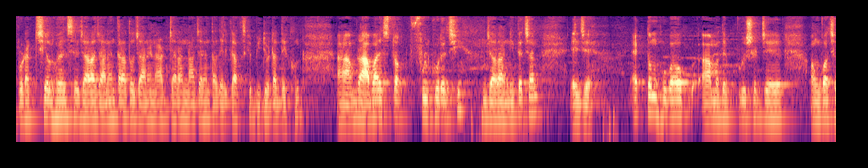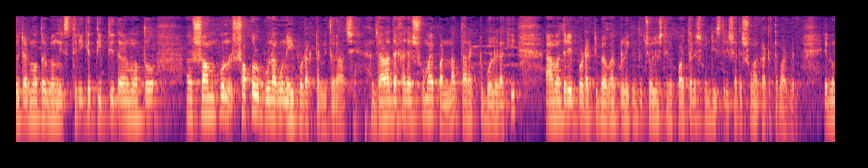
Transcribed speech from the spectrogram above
প্রোডাক্ট সেল হয়েছে। যারা জানেন তারা তো জানেন, আর যারা না জানেন তাদেরকে আজকে ভিডিওটা দেখুন। আমরা আবার স্টক ফুল করেছি। যারা নিতে চান, এই যে একদম হুবাহুব আমাদের পুরুষের যে অঙ্গ আছে ওইটার মতো এবং স্ত্রীকে তৃপ্তি দেওয়ার মতো সম্পূর্ণ সকল গুণাগুণ এই প্রোডাক্টটার ভিতরে আছে। যারা দেখা যায় সময় পান না, তারা একটু বলে রাখি, আমাদের এই প্রোডাক্টটি ব্যবহার করলে কিন্তু চল্লিশ থেকে পঁয়তাল্লিশ মিনিট স্ত্রীর সাথে সময় কাটাতে পারবেন এবং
